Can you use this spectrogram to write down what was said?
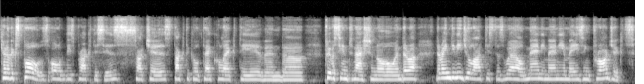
kind of expose all of these practices, such as Tactical Tech Collective and uh, Privacy International, and there are there are individual artists as well. Many many amazing projects.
